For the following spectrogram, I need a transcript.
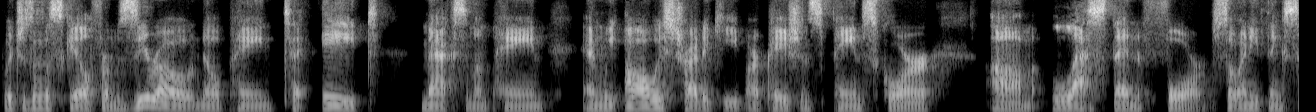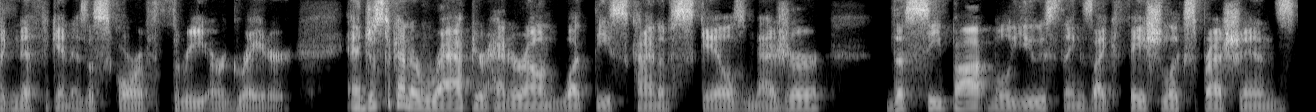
which is a scale from zero, no pain, to eight, maximum pain. And we always try to keep our patient's pain score um, less than four. So anything significant is a score of three or greater. And just to kind of wrap your head around what these kind of scales measure, the CPOT will use things like facial expressions,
